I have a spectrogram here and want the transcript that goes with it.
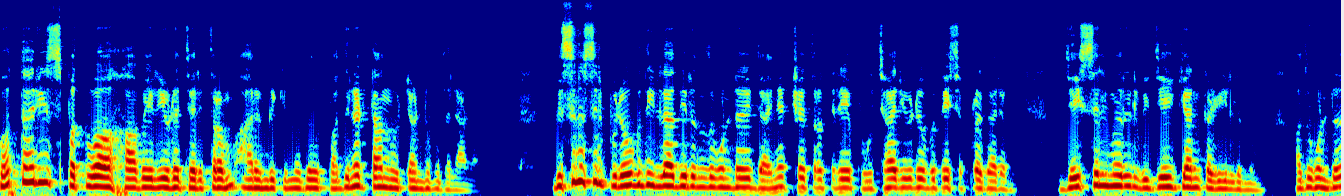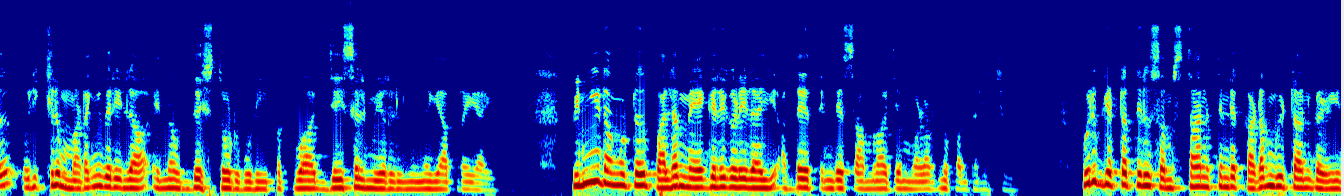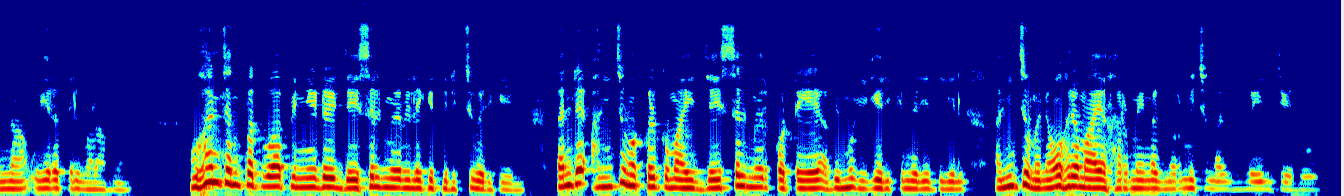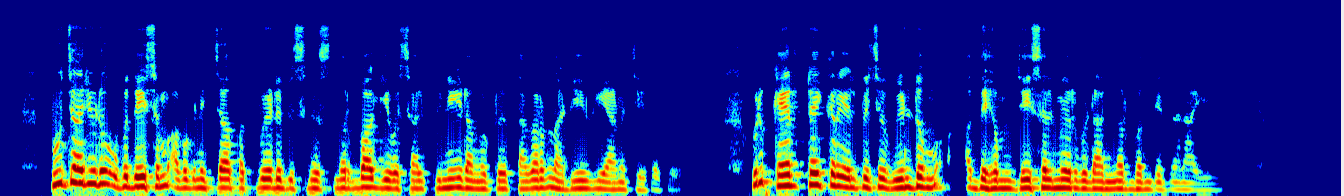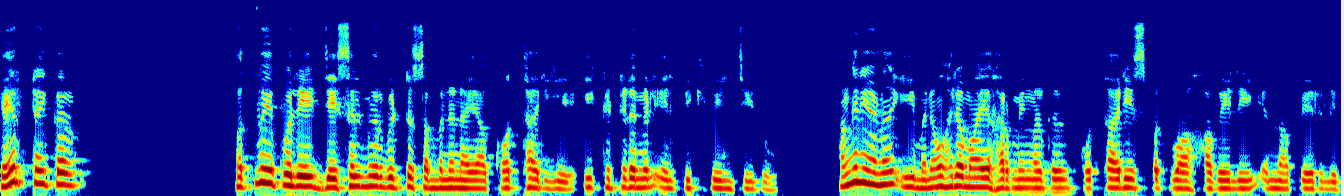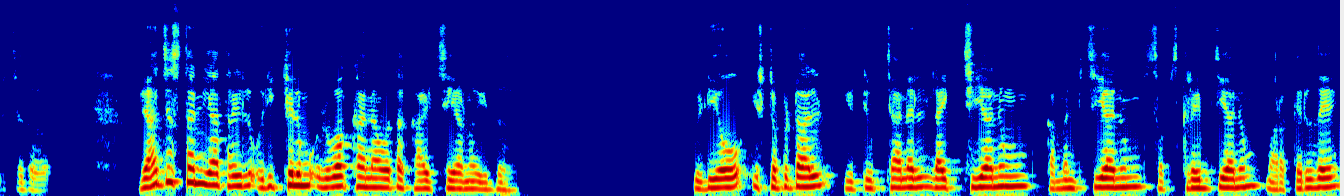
കോത്താരീസ് പത്വ ഹാവേലിയുടെ ചരിത്രം ആരംഭിക്കുന്നത് പതിനെട്ടാം നൂറ്റാണ്ടു മുതലാണ്. ബിസിനസ്സിൽ പുരോഗതി ഇല്ലാതിരുന്നതുകൊണ്ട് ജൈനക്ഷേത്രത്തിലെ പൂജാരിയുടെ ഉപദേശപ്രകാരം ജയ്സൽമീറിൽ വിജയിക്കാൻ കഴിയില്ലെന്നും അതുകൊണ്ട് ഒരിക്കലും മടങ്ങി വരില്ല എന്ന ഉദ്ദേശത്തോടുകൂടി പത്വ ജയ്സൽമീറിൽ നിന്ന് യാത്രയായി. പിന്നീട് അങ്ങോട്ട് പല മേഖലകളിലായി അദ്ദേഹത്തിന്റെ സാമ്രാജ്യം വളർന്നു പന്തലിച്ചു. ഒരു ഘട്ടത്തിൽ സംസ്ഥാനത്തിന്റെ കടം വീട്ടാൻ കഴിയുന്ന ഉയരത്തിൽ വളർന്നു. ഗുഹാൻ ചന്ദ് പത്വ പിന്നീട് ജയ്സൽമീറിലേക്ക് തിരിച്ചു വരികയും തന്റെ അഞ്ചു മക്കൾക്കുമായി ജയ്സൽമീർ കോട്ടയെ അഭിമുഖീകരിക്കുന്ന രീതിയിൽ അഞ്ചു മനോഹരമായ ഹർമ്മ്യങ്ങൾ നിർമ്മിച്ചു നൽകുകയും ചെയ്തു. പൂജാരിയുടെ ഉപദേശം അവഗണിച്ച പത്വയുടെ ബിസിനസ് നിർഭാഗ്യവശാൽ പിന്നീട് അങ്ങോട്ട് തകർന്നടിയുകയാണ് ചെയ്തത്. ഒരു കെയർ ടേക്കറെ ഏൽപ്പിച്ച് വീണ്ടും അദ്ദേഹം ജയ്സൽമീർ വിടാൻ നിർബന്ധിതനായി. കെയർ ടേക്കർ ഫത്വയെ പോലെ ജയ്സൽമീർ വിട്ട് സമ്പന്നനായ കോത്താരിയെ ഈ കെട്ടിടങ്ങൾ ഏൽപ്പിക്കുകയും ചെയ്തു. അങ്ങനെയാണ് ഈ മനോഹരമായ ഹർമ്മ്യങ്ങൾക്ക് കൊത്താരീസ് പത്വ ഹവേലി എന്ന പേര് ലഭിച്ചത്. രാജസ്ഥാൻ യാത്രയിൽ ഒരിക്കലും ഒഴിവാക്കാനാവാത്ത കാഴ്ചയാണ് ഇത്. വീഡിയോ ഇഷ്ടപ്പെട്ടാൽ യൂട്യൂബ് ചാനൽ ലൈക്ക് ചെയ്യാനും കമന്റ് ചെയ്യാനും സബ്സ്ക്രൈബ് ചെയ്യാനും മറക്കരുതേ.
